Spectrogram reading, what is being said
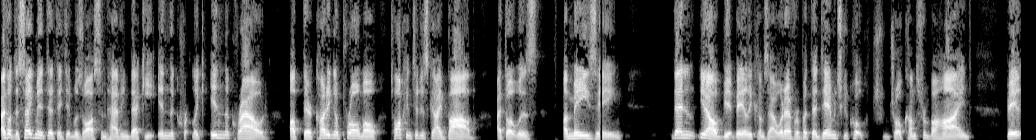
I thought the segment that they did was awesome. Having Becky in the cr- like in the crowd up there, cutting a promo, talking to this guy Bob. I thought was amazing. Then you know Ba- Bayley comes out, whatever. But then damage control, control comes from behind. Ba-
